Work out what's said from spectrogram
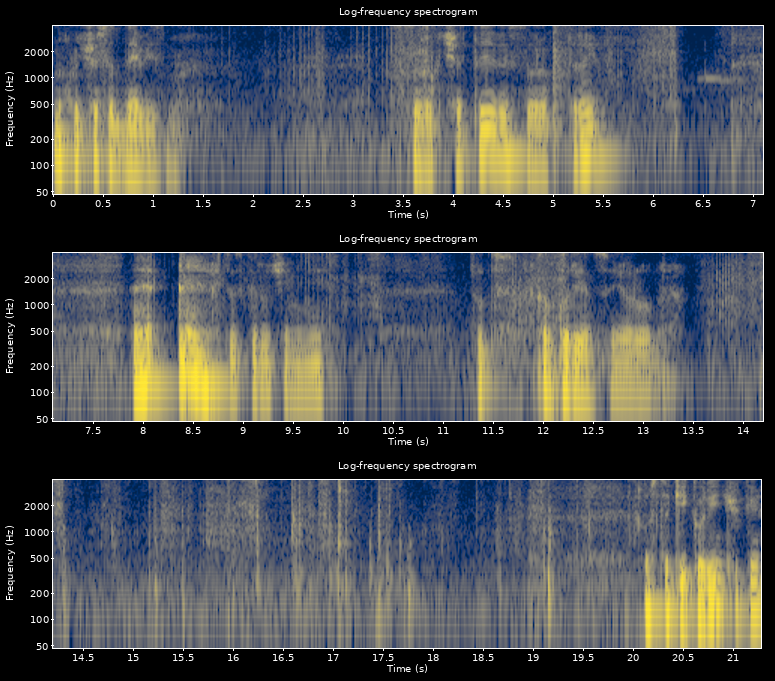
Ну, хоч щось одне візьму. 44, 43. Хтось, коротше, мені тут конкуренцію робить. Ось такі корінчики.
